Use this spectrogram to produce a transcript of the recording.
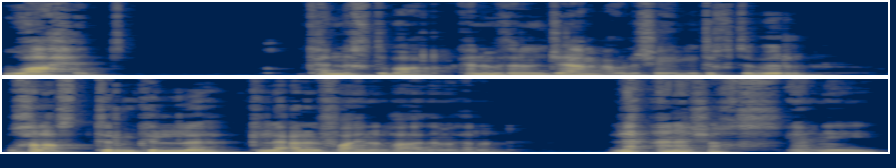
واحد. كان اختبار. كان مثلا الجامعة ولا شيء اللي تختبر وخلاص الترم كله كله على ال final هذا مثلا. لا أنا شخص يعني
